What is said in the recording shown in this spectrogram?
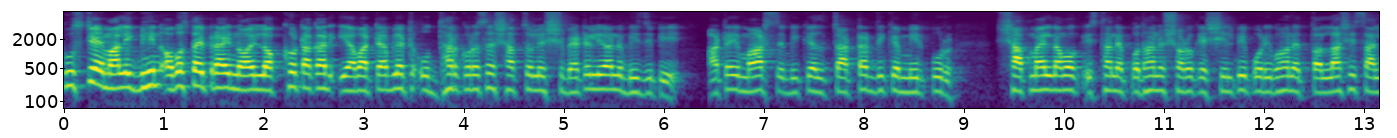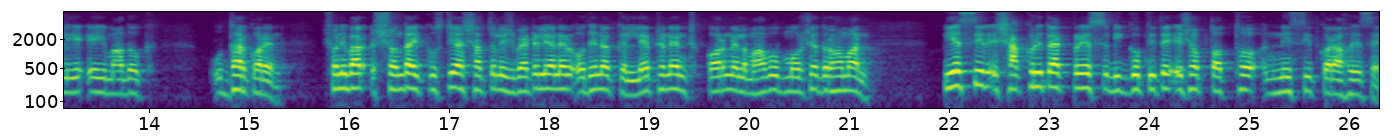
কুষ্টিয়ায় মালিকবিহীন অবস্থায় প্রায় নয় লক্ষ টাকার ইয়াবা ট্যাবলেট উদ্ধার করেছে সাতচল্লিশ ব্যাটালিয়ন বিজিপি। আটই মার্চ বিকেল চারটার দিকে মিরপুর সাত মাইল নামক স্থানে প্রধান সড়কে শিল্পী পরিবহনের তল্লাশি চালিয়ে এই মাদক উদ্ধার করেন। শনিবার সন্ধ্যায় কুষ্টিয়া সাতচল্লিশ ব্যাটালিয়নের অধীনক লেফটেন্যান্ট কর্নেল মাহবুব মোর্শেদ রহমান পিএসসির স্বাক্ষরিত এক প্রেস বিজ্ঞপ্তিতে এসব তথ্য নিশ্চিত করা হয়েছে।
